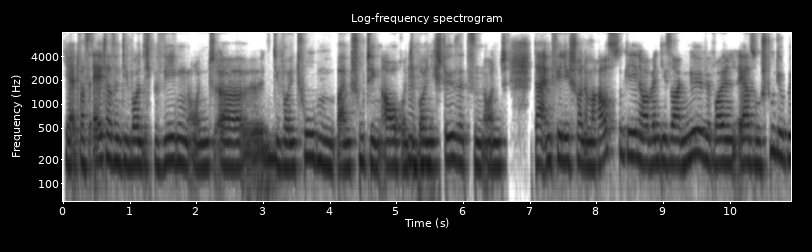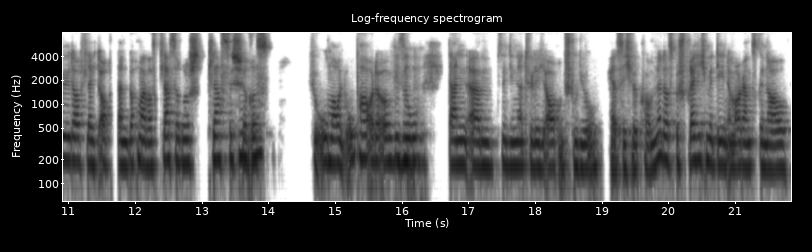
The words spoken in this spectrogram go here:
ja etwas älter sind, die wollen sich bewegen und äh, die wollen toben beim Shooting auch und die mhm. wollen nicht stillsitzen. Und da empfehle ich schon immer rauszugehen. Aber wenn die sagen, nö, wir wollen eher so Studiobilder, vielleicht auch dann doch mal was klassisch, klassischeres mhm. für Oma und Opa oder irgendwie mhm. so, dann ähm, sind die natürlich auch im Studio herzlich willkommen. Ne? Das bespreche ich mit denen immer ganz genau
